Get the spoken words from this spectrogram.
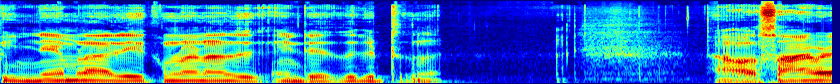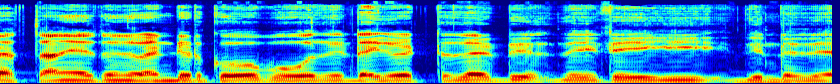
പിന്നെ നമ്മൾ ആലോചിക്കുമ്പോഴാണ് അത് അതിന്റെ ഇത് കിട്ടുന്നത്. അവസാനം ഇവിടെ എത്താൻ നേരത്തെ വണ്ടി എടുക്കോ പോകുന്നുണ്ട് അതിൽ വെട്ടതായിട്ട് ഇതായിട്ട് ഈ ഇതുണ്ടല്ലേ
